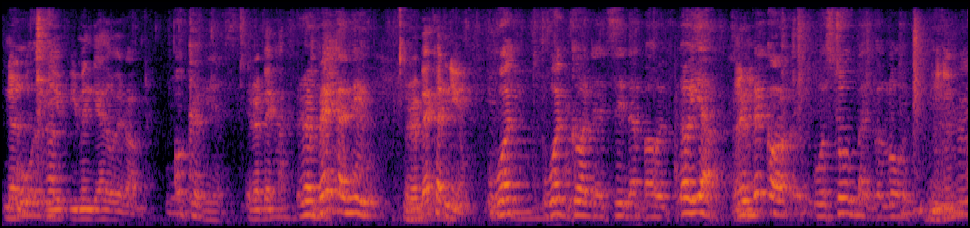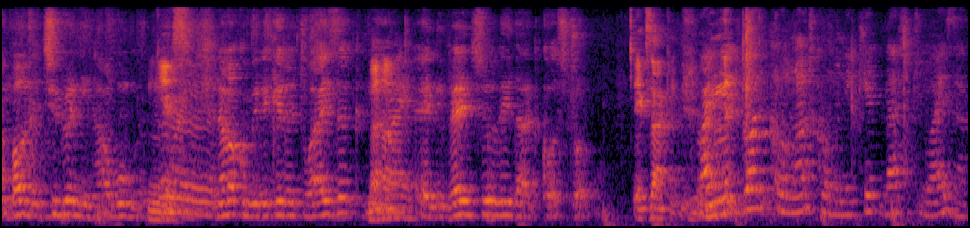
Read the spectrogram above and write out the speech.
No, no, you, you mean the other way around. Okay. Yes. Rebecca. Rebecca knew Rebecca knew. what what God had said about. Oh yeah, Rebecca was told by the Lord about the children in her womb. Yes. She never communicated to Isaac, Uh-huh. and eventually that caused trouble. Exactly. Why did God co- not communicate that to Isaac?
